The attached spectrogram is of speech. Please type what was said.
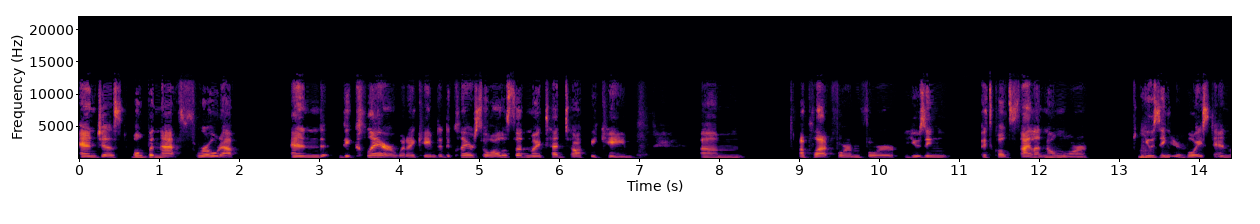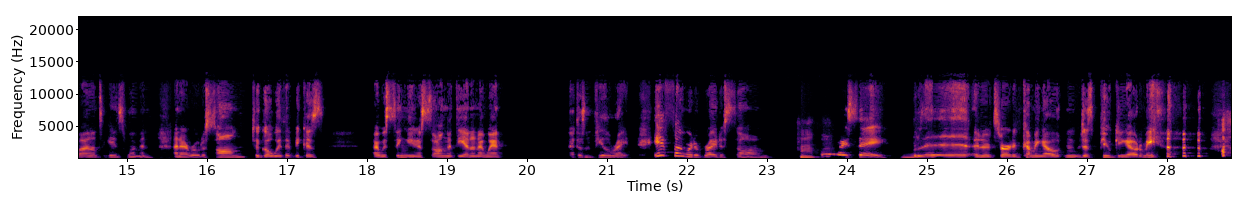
and just mm. open that throat up and declare what I came to declare. So all of a sudden, my TED Talk became um, a platform for using, it's called Silent No More, mm-hmm. using your voice to end violence against women. And I wrote a song to go with it because I was singing a song at the end and I went, that doesn't feel right. If I were to write a song, hmm. what would I say? Bleh, and it started coming out and just puking out of me.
